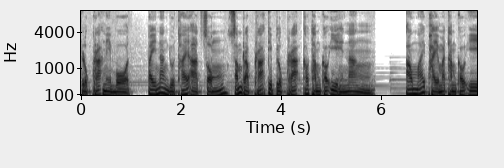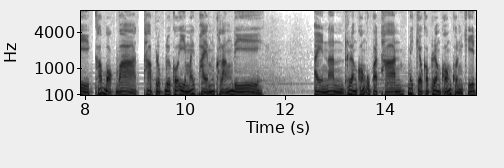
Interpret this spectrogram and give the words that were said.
ปลุกพระในโบสถ์ไปนั่งอยู่ท้ายอาสสงฆ์สำหรับพระที่ปลุกพระเขาทำเก้าอี้ให้นั่ง เอาไม้ไผ่มาทำเก้าอี้เขาบอกว่าถ้าปลุกด้วยเก้าอี้ไม้ไผ่มันขลังดี ไอ้นั่นเรื่องของอุปทานไม่เกี่ยวกับเรื่องของคนคิด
